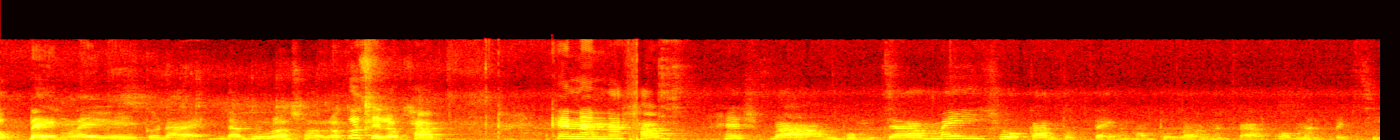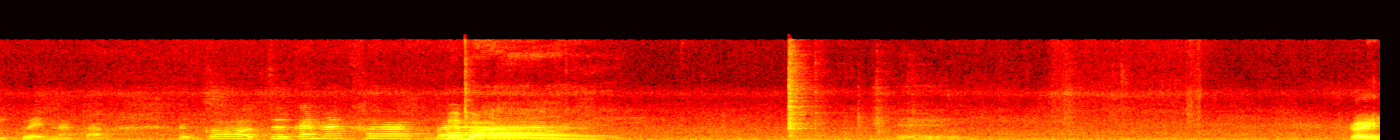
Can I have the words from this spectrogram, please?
ตกแต่งอะไรเลยก็ได้ตามที่เราชอบแล้วก็เสร็จแล้วครับ แค่นั้นนะครับแฮชบราวน์ผมจะไม่โชว์การตกแต่งของพวกเรานะคะเพราะมันเป็นซีเกรตนะคะ แล้วก็เจอกันนะคะบ๊ายบายเอ้ย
